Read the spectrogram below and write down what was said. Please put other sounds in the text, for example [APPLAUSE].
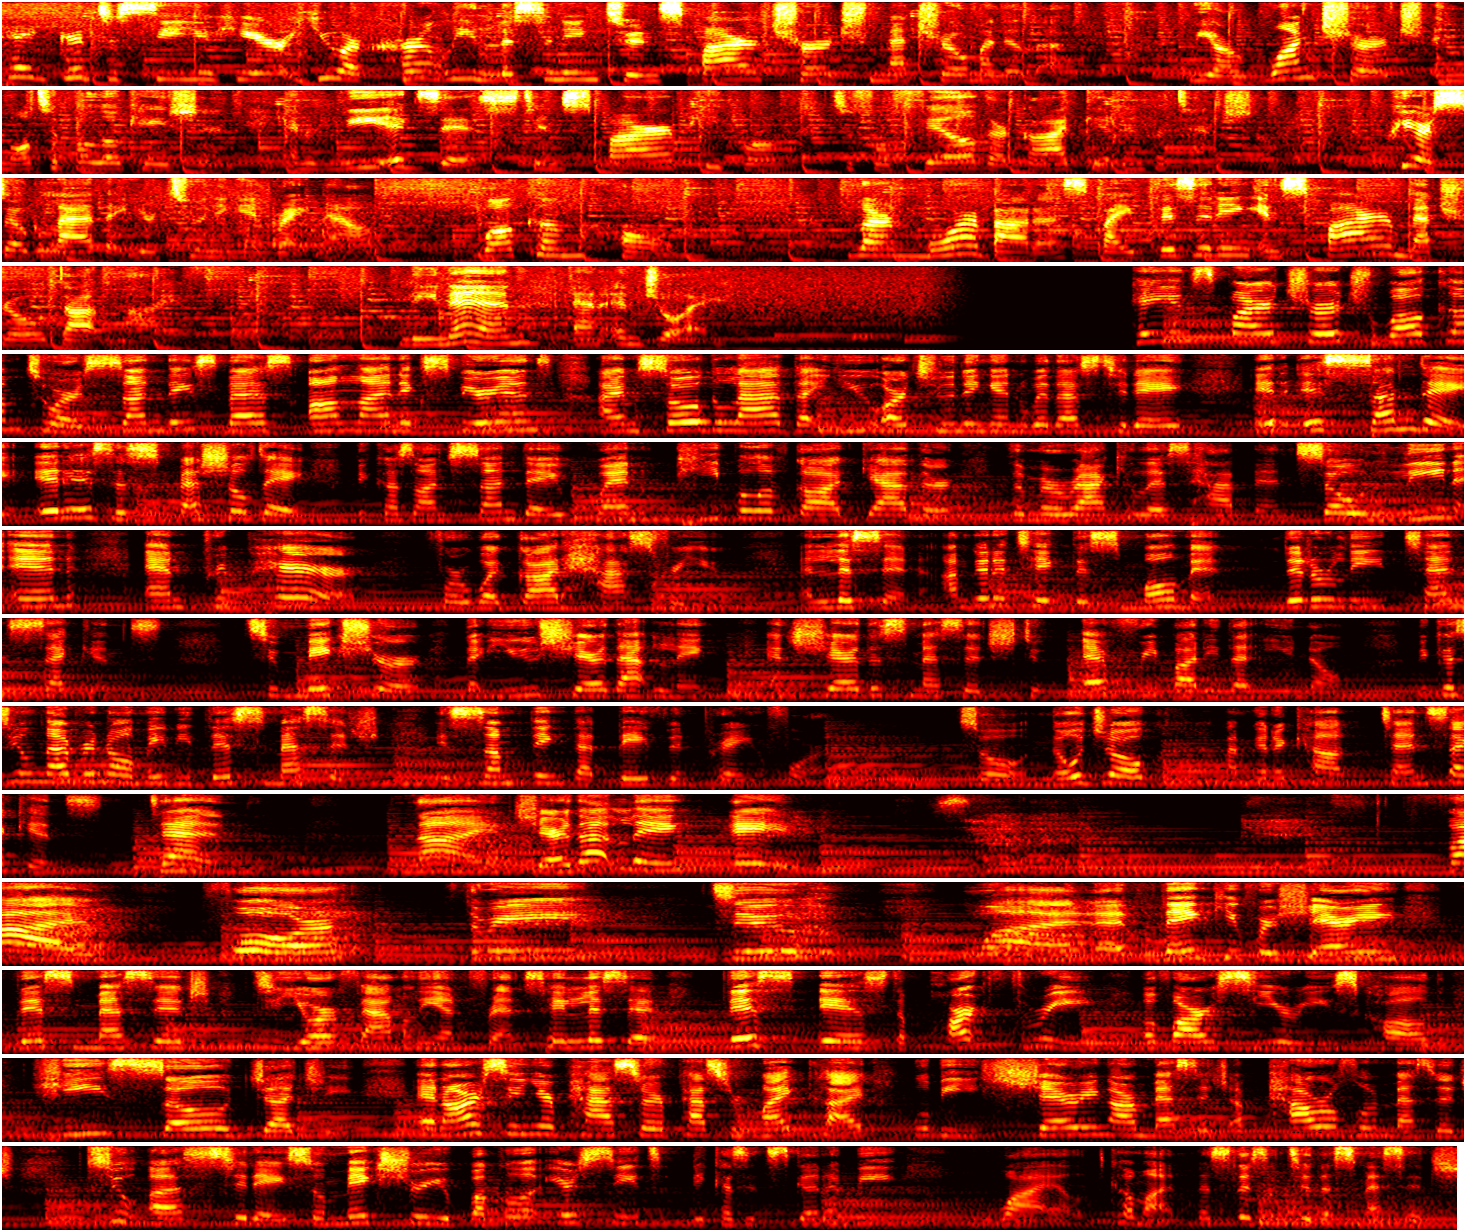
Hey, good to see you here. You are currently listening to Inspire Church Metro Manila. We are one church in multiple locations, and we exist to inspire people to fulfill their God given potential. We are so glad that you're tuning in right now. Welcome home. Learn more about us by visiting inspiremetro.live. Lean in and enjoy. Hey, Inspire Church, welcome to our Sunday's Best online experience. I am so glad that you are tuning in with us today. It is Sunday, it is a special day because on Sunday, when people of God gather, the miraculous happens. So lean in and prepare for what God has for you. And listen, I'm going to take this moment, literally 10 seconds to make sure that you share that link and share this message to everybody that you know. Because you'll never know, maybe this message is something that they've been praying for. So, no joke, I'm gonna count 10 seconds 10, 9, share that link, 8, 5, 4, 3, 2, 1. And thank you for sharing this message to your family and friends. Hey, listen, this is the part three of our series called He's So Judgy. And our senior pastor, Pastor Mike Kai, will be sharing our message, a powerful message to us today. So make sure you buckle up your seats because it's going to be wild. Come on, let's listen to this message.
